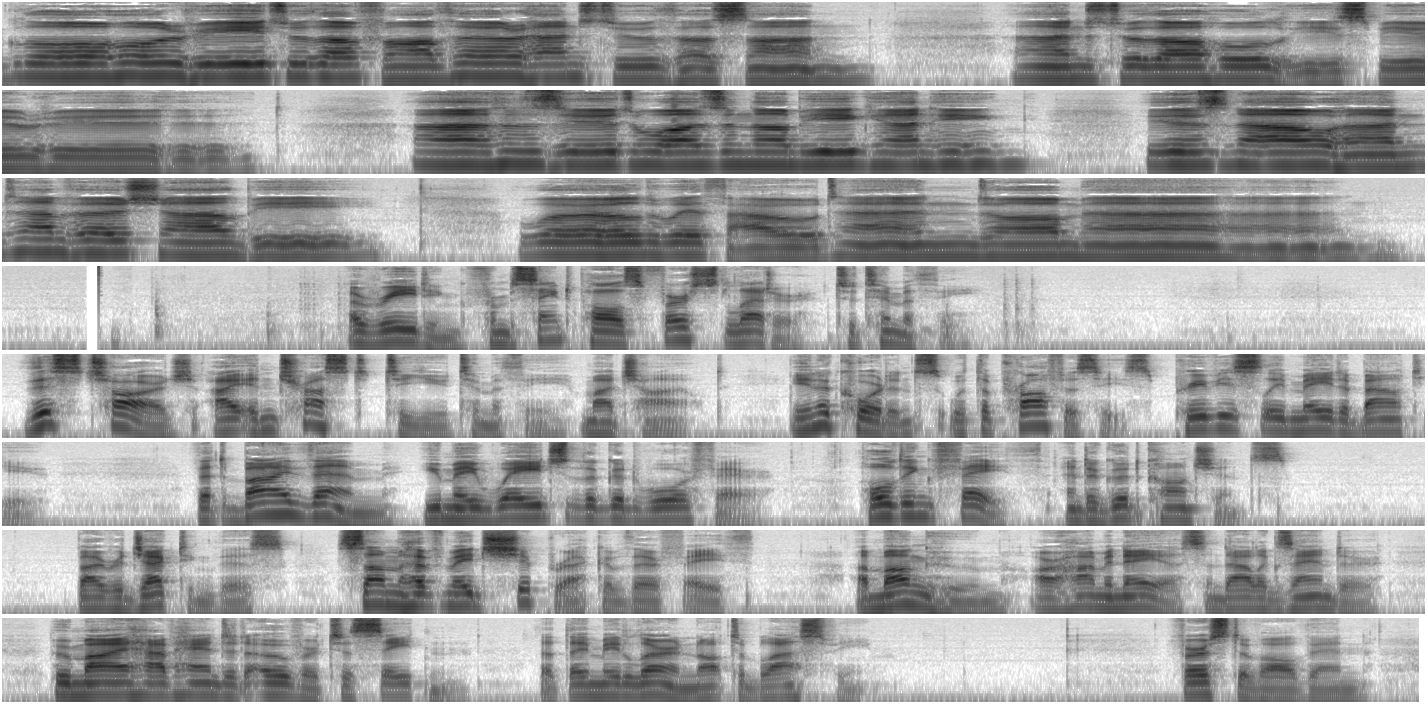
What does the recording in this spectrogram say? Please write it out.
Glory to the Father and to the Son and to the Holy Spirit, as it was in the beginning, is now, and ever shall be, world without end. Amen. A reading from St. Paul's first letter to Timothy. This charge I entrust to you, Timothy, my child, in accordance with the prophecies previously made about you, that by them you may wage the good warfare, holding faith and a good conscience. By rejecting this, some have made shipwreck of their faith, among whom are Hymenaeus and Alexander, whom I have handed over to Satan, that they may learn not to blaspheme. First of all, then,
